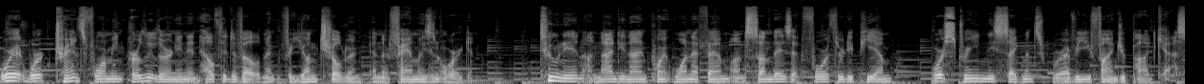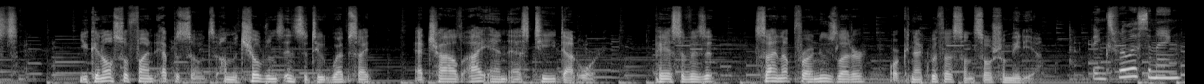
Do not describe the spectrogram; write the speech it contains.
We're at work transforming early learning and healthy development for young children and their families in Oregon. Tune in on 99.1 FM on Sundays at 4:30 p.m. or stream these segments wherever you find your podcasts. You can also find episodes on the Children's Institute website at childinst.org. Pay us a visit, sign up for our newsletter, or connect with us on social media. Thanks for listening.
